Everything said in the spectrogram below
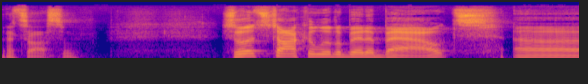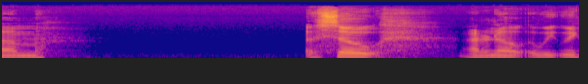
That's awesome. So let's talk a little bit about. Um, so I don't know. We, we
